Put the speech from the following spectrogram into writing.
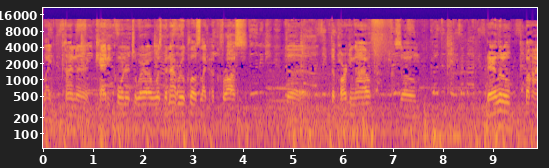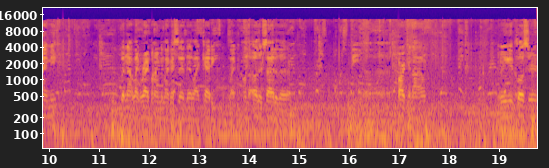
like kind of catty corner to where I was, but not real close, like across the the parking aisle. So they're a little behind me, but not like right behind me. Like I said, they're like caddy, like on the other side of the the uh, parking aisle. When you get closer,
